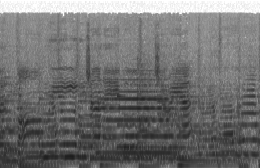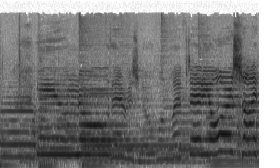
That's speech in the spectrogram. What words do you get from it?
and mommy's unable to react, you know there is no one left at your side.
